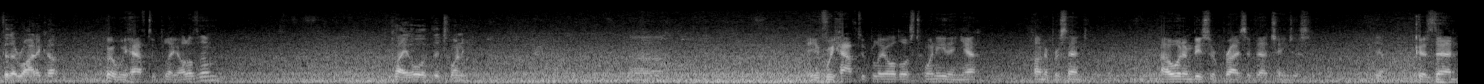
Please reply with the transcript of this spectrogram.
for the Ryder Cup? But we have to play all of them. Play all of the 20. If we have to play all those 20, then yeah, 100%. I wouldn't be surprised if that changes. Yeah. Because that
